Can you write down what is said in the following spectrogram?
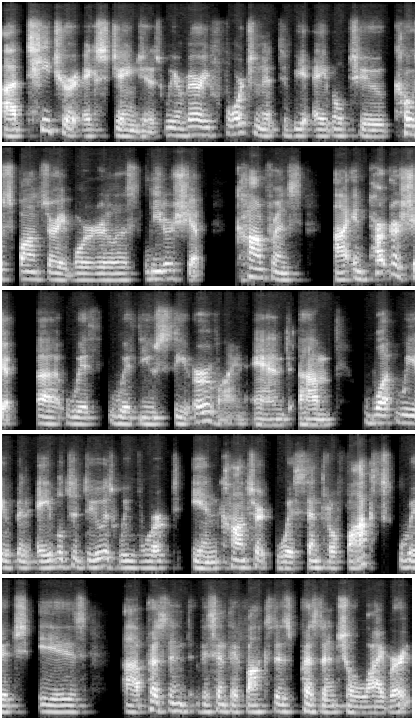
uh, teacher exchanges. We are very fortunate to be able to co sponsor a borderless leadership conference uh, in partnership uh, with with UC Irvine. And um, what we have been able to do is we've worked in concert with Centro Fox, which is uh, President Vicente Fox's presidential library,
